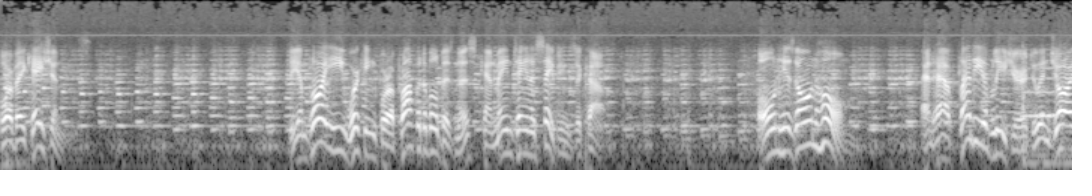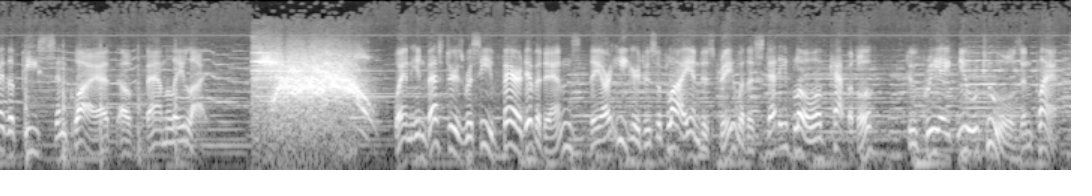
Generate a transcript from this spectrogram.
for vacations. The employee working for a profitable business can maintain a savings account, own his own home, and have plenty of leisure to enjoy the peace and quiet of family life. When investors receive fair dividends, they are eager to supply industry with a steady flow of capital to create new tools and plants,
